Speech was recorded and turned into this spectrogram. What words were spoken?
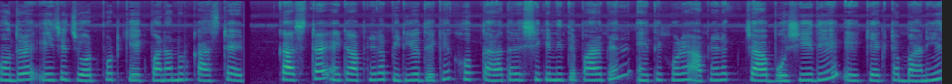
বন্ধুরা এই যে জটপট কেক বানানোর কাজটা কাজটা, এটা আপনারা ভিডিও দেখে খুব তাড়াতাড়ি শিখে নিতে পারবেন। এতে করে আপনারা চা বসিয়ে দিয়ে এই কেকটা বানিয়ে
